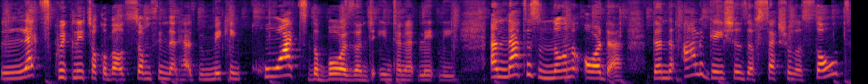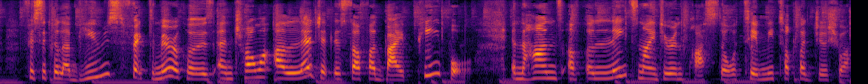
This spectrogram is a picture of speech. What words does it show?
let's quickly talk about something that has been making quite the buzz on the internet lately, and that is none other than the allegations of sexual assault, physical abuse, fake miracles, and trauma allegedly suffered by people in the hands of a late Nigerian pastor, Temitope Joshua,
